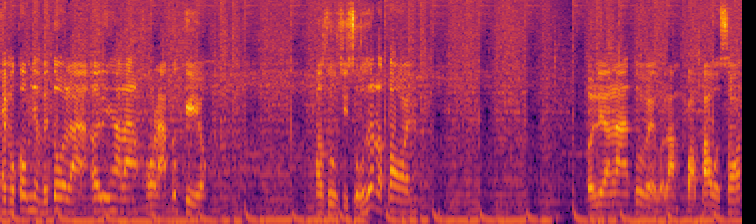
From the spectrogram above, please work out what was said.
Em có công nhận với tôi là Erling Hà Lan khó đá cực kỳ không? Mặc dù chỉ số rất là to nhé Erling Lan, tôi phải làm quả power shot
